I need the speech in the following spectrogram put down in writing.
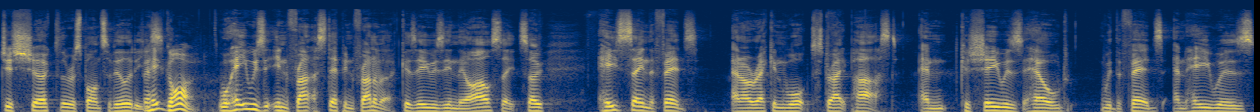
just shirked the responsibilities. so he's gone. Well, he was in front, a step in front of her because he was in the aisle seat. So he's seen the feds, and I reckon walked straight past. And because she was held with the feds, and he was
